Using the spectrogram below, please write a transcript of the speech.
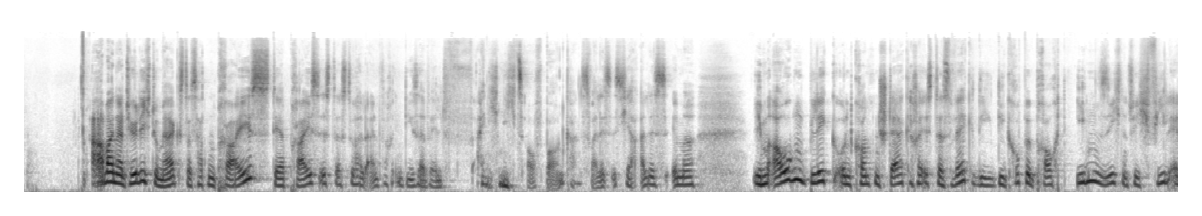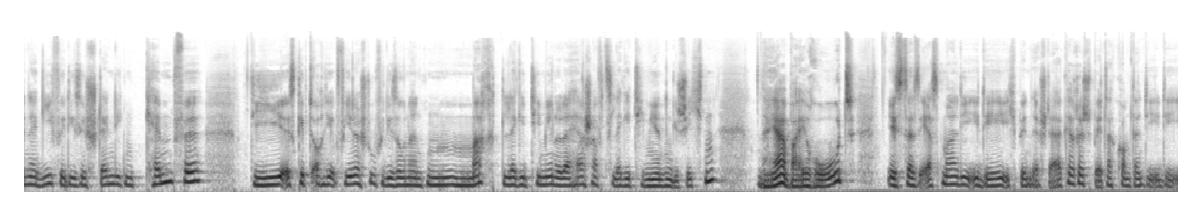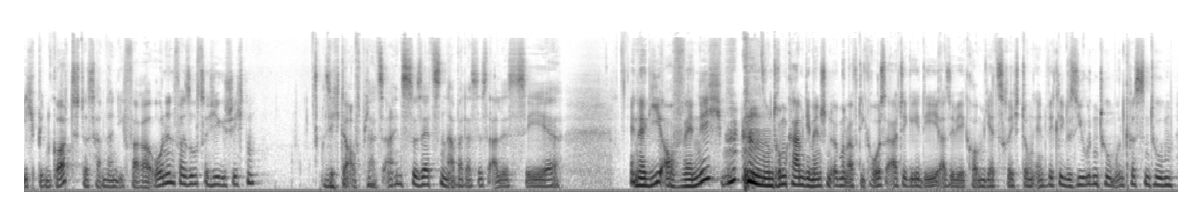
Aber natürlich, du merkst, das hat einen Preis. Der Preis ist, dass du halt einfach in dieser Welt eigentlich nichts aufbauen kannst, weil es ist ja alles immer im Augenblick und kommt ein stärkerer, ist das weg. Die, die Gruppe braucht in sich natürlich viel Energie für diese ständigen Kämpfe. Die, es gibt auch auf jeder Stufe die sogenannten machtlegitimierenden oder herrschaftslegitimierenden Geschichten. Naja, bei Rot ist das erstmal die Idee, ich bin der Stärkere. Später kommt dann die Idee, ich bin Gott. Das haben dann die Pharaonen versucht, solche Geschichten, sich da auf Platz 1 zu setzen. Aber das ist alles sehr energieaufwendig. Und darum kamen die Menschen irgendwann auf die großartige Idee, also wir kommen jetzt Richtung entwickeltes Judentum und Christentum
